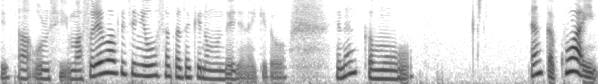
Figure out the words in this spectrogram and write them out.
であおるし。まあそれは別に大阪だけの問題じゃないけど。いなんかもうなんか怖い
